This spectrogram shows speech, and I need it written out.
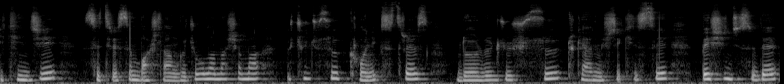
ikinci stresin başlangıcı olan aşama, üçüncüsü kronik stres, dördüncüsü tükenmişlik hissi, beşincisi de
